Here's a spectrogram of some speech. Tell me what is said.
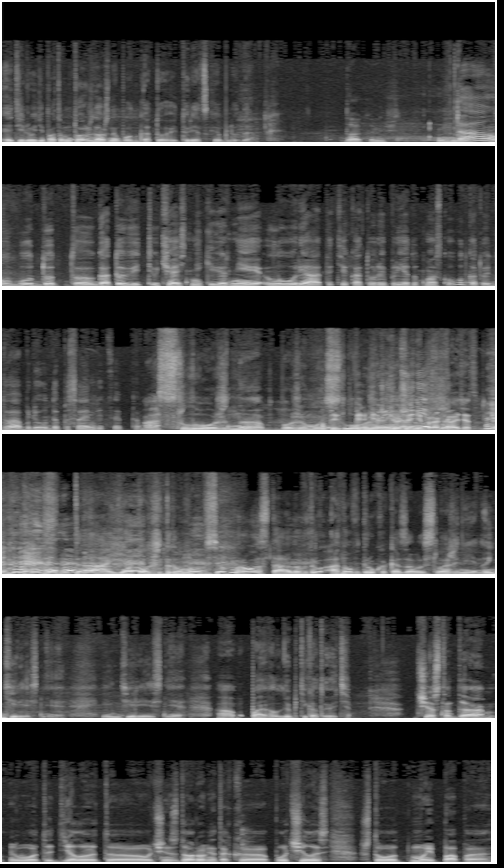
эти люди потом тоже должны будут готовить, турецкое блюдо? Да, конечно. Да, будут э, готовить участники, вернее, лауреаты, те, которые приедут в Москву, будут готовить два блюда по своим рецептам. А сложно, боже мой, сложно. Пельмешки уже не прокатят. Да, я тоже думал, все просто, оно вдруг, оно вдруг оказалось сложнее, но интереснее, интереснее. А, Павел, любите готовить? Честно, да. Вот, делаю это очень здорово. У меня так э, получилось, что вот мой папа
